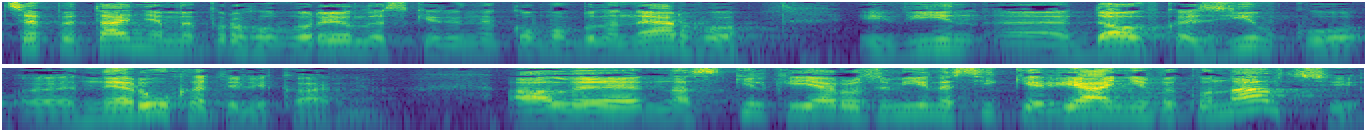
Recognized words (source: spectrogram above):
Це питання ми проговорили з керівником обленерго, і він е, дав вказівку е, не рухати лікарню. Але наскільки я розумію, настільки ряні виконавці,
